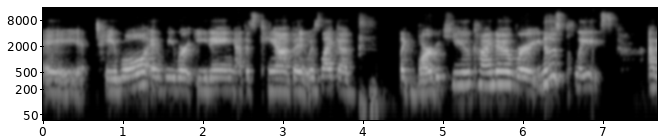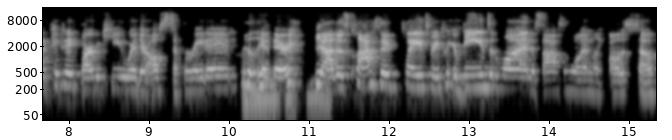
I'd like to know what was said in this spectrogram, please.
a table and we were eating at this camp and it was like a like barbecue kind of where you know those plates at a picnic barbecue where they're all separated really? and they're yeah those classic plates where you put your beans in one the sauce in one like all this so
